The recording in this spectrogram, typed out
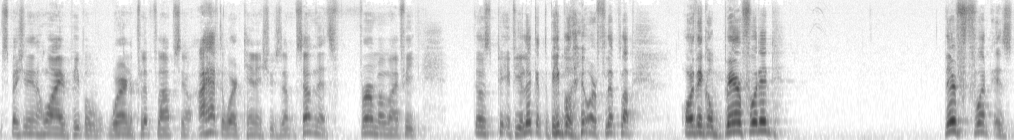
especially in Hawaii, people wearing the flip flops. You know, I have to wear tennis shoes, something, something that's firm on my feet. Those, if you look at the people that wear flip flop, or they go barefooted, their foot is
